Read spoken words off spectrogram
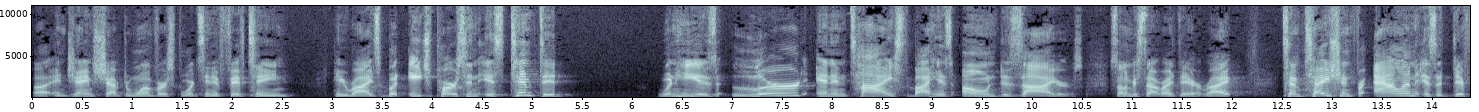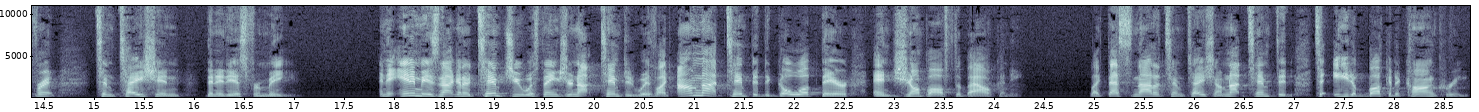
uh, in James chapter 1, verse 14 and 15, he writes, But each person is tempted when he is lured and enticed by his own desires. So let me stop right there, right? Temptation for Alan is a different temptation than it is for me. And the enemy is not going to tempt you with things you're not tempted with. Like, I'm not tempted to go up there and jump off the balcony. Like, that's not a temptation. I'm not tempted to eat a bucket of concrete.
